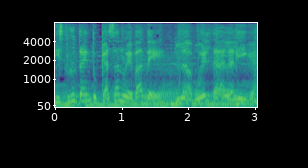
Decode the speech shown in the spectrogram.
Disfruta en tu casa nueva de La Vuelta a la Liga.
